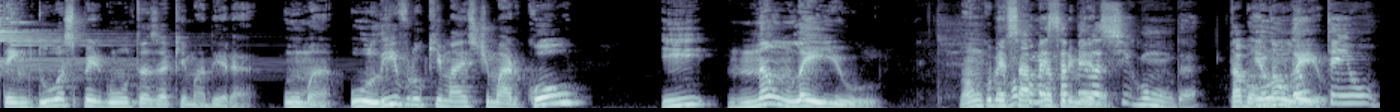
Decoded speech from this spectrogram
Tem duas perguntas aqui, Madeira. Uma, o livro que mais te marcou e não leio. Vamos Eu começar, vou começar pela primeira. pela segunda. Tá bom, eu não, não leio. tenho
